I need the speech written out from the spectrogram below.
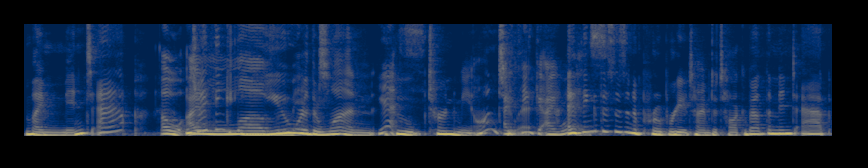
my Mint app, Oh, I, I, think you were the one Yes. who turned me on to I it. think I was. I think this is an appropriate time to talk about the Mint app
